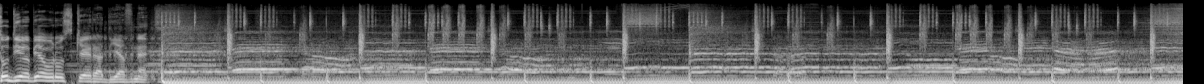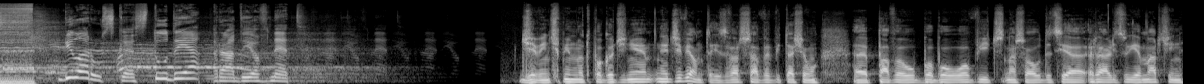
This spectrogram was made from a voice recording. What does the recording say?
Studio Białoruskie Radia Wnet. Białoruska studia Radio Wnet. 9 minut po godzinie 9 z Warszawy. Wita się e, Paweł Bobołowicz. Nasza audycja realizuje Marcin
